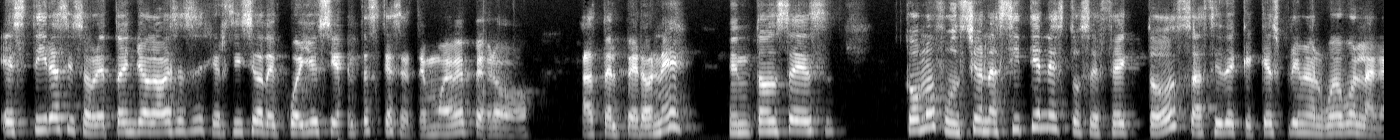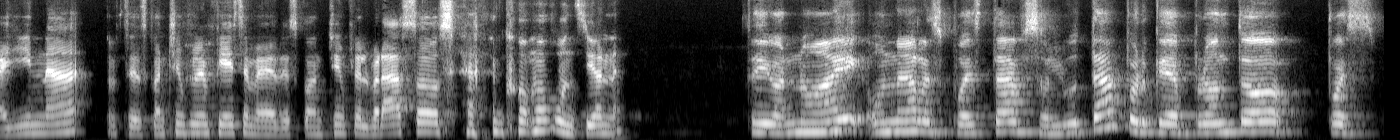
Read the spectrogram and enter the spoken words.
estiras y sobre todo en yoga a veces ejercicio de cuello y sientes que se te mueve, pero hasta el peroné. Entonces, ¿Cómo funciona? ¿Sí tiene estos efectos, así de que qué exprime el huevo, la gallina, se desconchinfla el pie y se me desconchinfla el brazo? O sea, ¿cómo funciona? Te digo, no hay una respuesta absoluta porque de pronto, pues,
